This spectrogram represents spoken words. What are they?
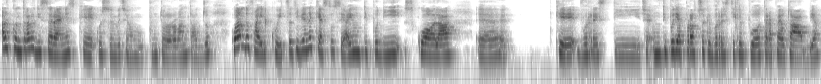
al contrario di Serenis, che questo invece è un punto loro vantaggio, quando fai il quiz ti viene chiesto se hai un tipo di scuola eh, che vorresti, cioè un tipo di approccio che vorresti che il tuo terapeuta abbia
